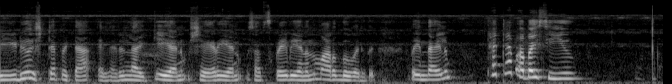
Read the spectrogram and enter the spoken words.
വീഡിയോ ഇഷ്ടപ്പെട്ട എല്ലാവരും ലൈക്ക് ചെയ്യാനും ഷെയർ ചെയ്യാനും സബ്സ്ക്രൈബ് ചെയ്യാനൊന്നും മറന്നു പോകരുത് അപ്പോൾ എന്തായാലും ടാറ്റാ ബൈ സി യു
